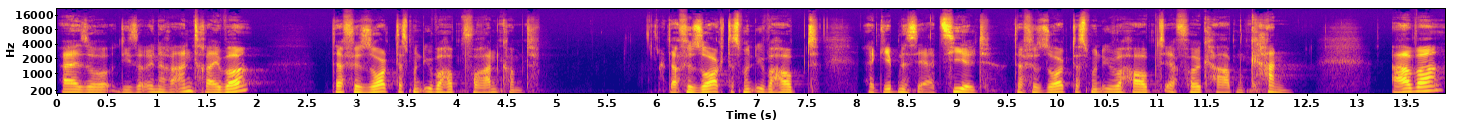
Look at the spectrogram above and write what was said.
also dieser innere Antreiber, dafür sorgt, dass man überhaupt vorankommt. Dafür sorgt, dass man überhaupt Ergebnisse erzielt. Dafür sorgt, dass man überhaupt Erfolg haben kann. Aber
